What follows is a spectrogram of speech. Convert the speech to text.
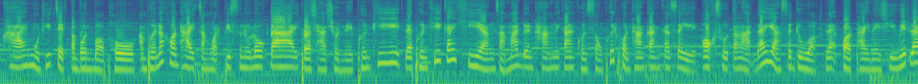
กค้ายหมู่ที่ 7 ตำบลบ่อโพอำเภอนครไทยจังหวัดพิษณุโลกได้ ประชาชนในพื้นที่ และพื้นที่ใกล้เคียง สามารถเดินทางในการขนส่งพืชผลทางการเกษตร ออกสู่ตลาดได้อย่างสะดวก และปลอดภัยในชีวิตและ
